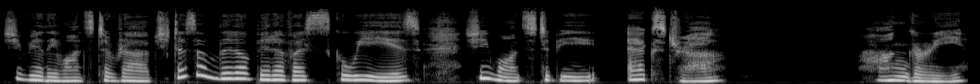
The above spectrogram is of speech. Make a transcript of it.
She really wants to rub. She does a little bit of a squeeze. She wants to be extra hungry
